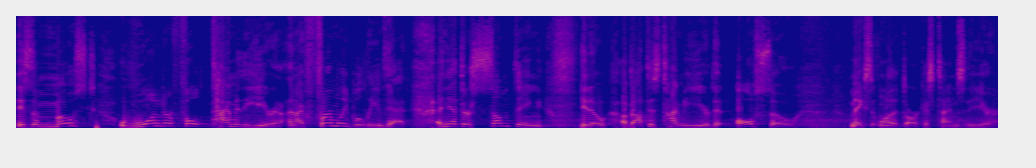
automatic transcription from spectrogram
is the most wonderful time of the year, and I firmly believe that. And yet, there's something, you know, about this time of year that also makes it one of the darkest times of the year.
